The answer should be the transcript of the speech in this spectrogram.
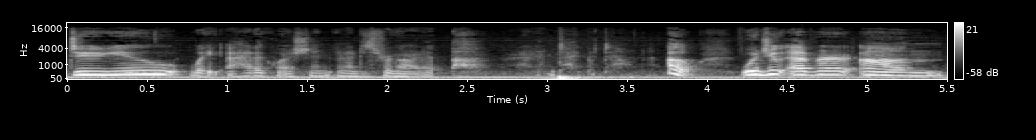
Do you wait? I had a question and I just forgot it. Ugh, I didn't type it down. Oh, would you ever um,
